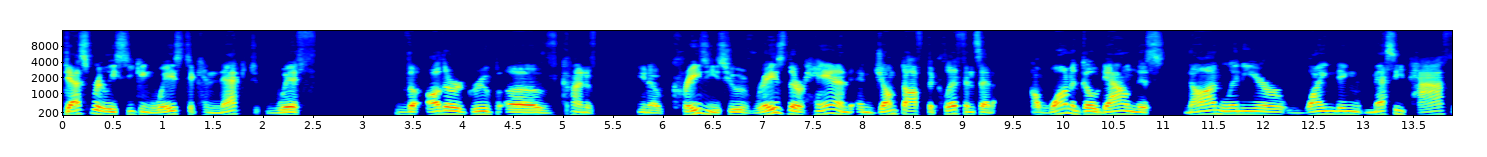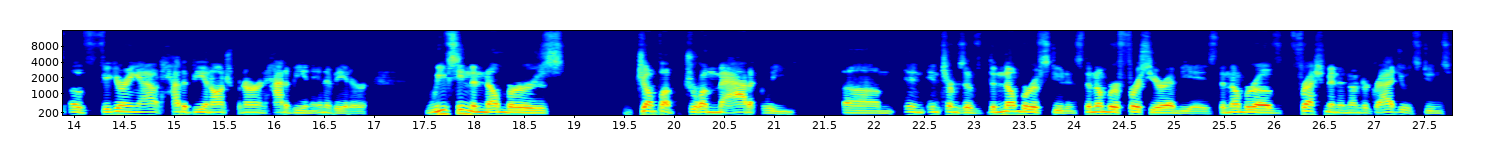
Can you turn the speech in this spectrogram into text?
desperately seeking ways to connect with the other group of kind of you know crazies who have raised their hand and jumped off the cliff and said i want to go down this non-linear winding messy path of figuring out how to be an entrepreneur and how to be an innovator we've seen the numbers jump up dramatically um, in, in terms of the number of students, the number of first year MBAs, the number of freshmen and undergraduate students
